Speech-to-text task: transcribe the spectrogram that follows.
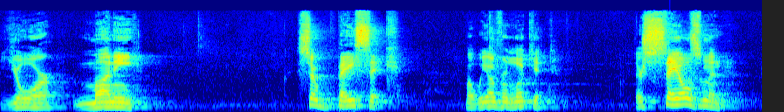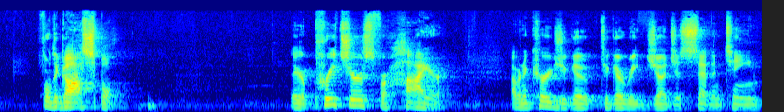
your money. So basic, but we overlook it. They're salesmen for the gospel. They are preachers for hire. I would encourage you to go, to go read Judges 17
